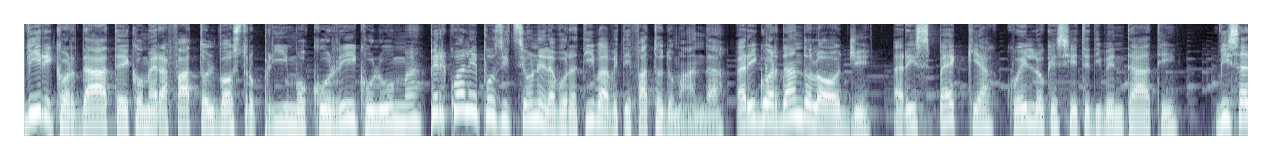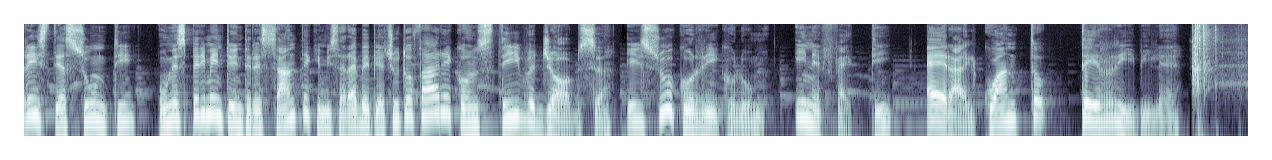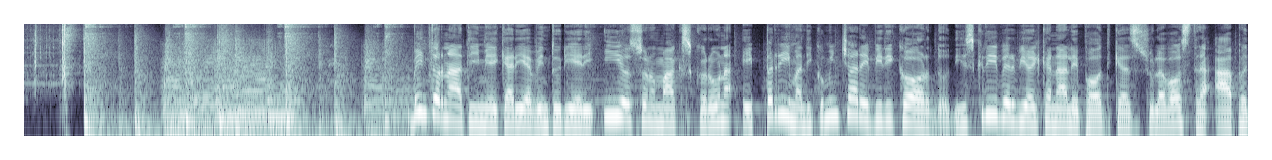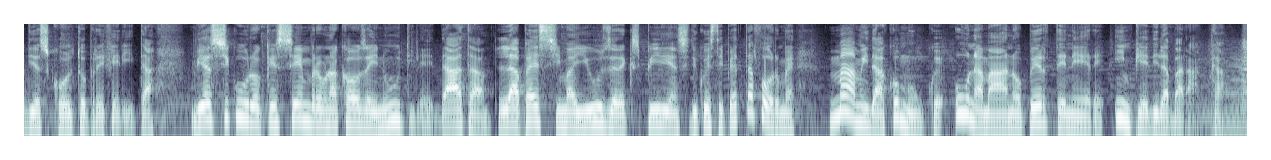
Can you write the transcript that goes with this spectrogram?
Vi ricordate com'era fatto il vostro primo curriculum? Per quale posizione lavorativa avete fatto domanda? Riguardandolo oggi, rispecchia quello che siete diventati? Vi sareste assunti? Un esperimento interessante che mi sarebbe piaciuto fare con Steve Jobs. Il suo curriculum, in effetti, era alquanto terribile. Bentornati miei cari avventurieri, io sono Max Corona e prima di cominciare vi ricordo di iscrivervi al canale podcast sulla vostra app di ascolto preferita. Vi assicuro che sembra una cosa inutile data la pessima user experience di queste piattaforme, ma mi dà comunque una mano per tenere in piedi la baracca.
